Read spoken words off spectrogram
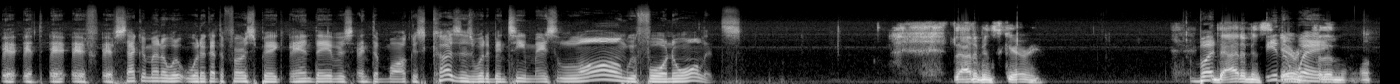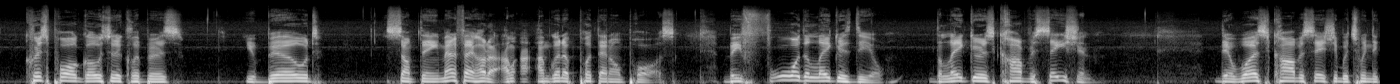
if if if, if Sacramento would have got the first pick, and Davis and DeMarcus Cousins would have been teammates long before New Orleans. That'd have been scary. But That'd have been either way. Chris Paul goes to the Clippers. You build something. Matter of fact, hold on. I'm, I'm going to put that on pause. Before the Lakers deal, the Lakers conversation, there was conversation between the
